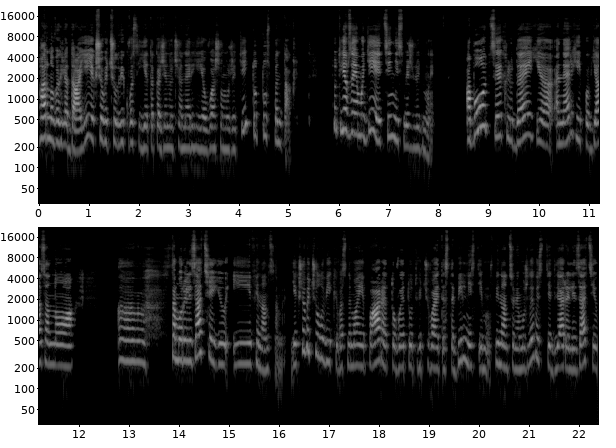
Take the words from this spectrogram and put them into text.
гарно виглядає. Якщо ви чоловік, у вас є така жіноча енергія у вашому житті, тут туз пентаклів. Тут є взаємодія і цінність між людьми. Або цих людей е, енергії пов'язано е, самореалізацією і фінансами. Якщо ви чоловік і у вас немає пари, то ви тут відчуваєте стабільність і фінансові можливості для реалізації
